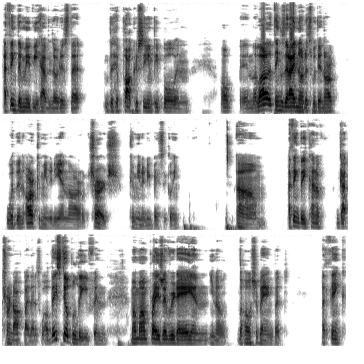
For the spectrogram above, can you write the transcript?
I think they maybe have noticed that the hypocrisy in people and all and a lot of the things that I noticed within our within our community and our church community basically. Um I think they kind of got turned off by that as well. They still believe and my mom prays every day and you know the whole shebang, but I think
